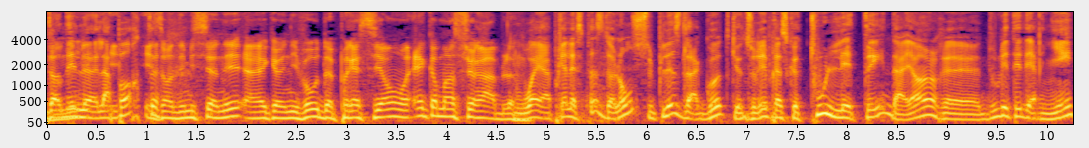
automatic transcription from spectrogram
donné la porte. Ils ont démissionné avec un niveau de pression incommensurable. Ouais, après l'espèce de long supplice de la goutte qui a duré presque tout l'été, d'ailleurs, euh, d'où l'été dernier.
